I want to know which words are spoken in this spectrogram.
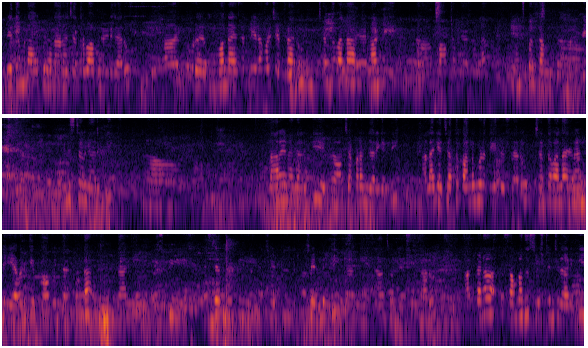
ప్రీతం నాయకుడు నారా చంద్రబాబు నాయుడు గారు ఇప్పుడు మొన్న అసెంబ్లీలో కూడా చెప్పారు చెత్త వల్ల ఎలాంటి ప్రాబ్లం లేకుండా మున్సిపల్ మినిస్టర్ గారికి నారాయణ గారికి చెప్పడం జరిగింది. అలాగే చెత్త పన్ను కూడా తీసేశారు. చెత్త వల్ల ఎలాంటి ఎవరికి ప్రాబ్లం లేకుండా దాన్ని ఎస్పీ ఎస్డబ్ల్యూపీ షెడ్ షెడ్లకి దాన్ని ట్రాన్స్ఫర్ చేస్తున్నారు. అక్కడ సంపద సృష్టించడానికి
